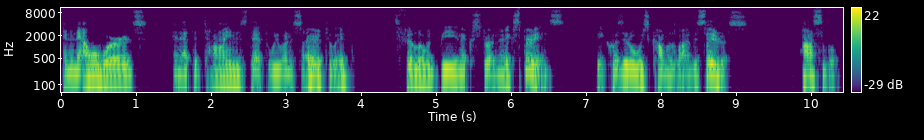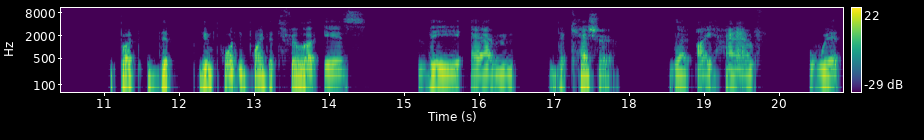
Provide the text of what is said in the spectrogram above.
and in our words, and at the times that we to say to it, tefillah would be an extraordinary experience because it always comes with of Isiris. Possible. But the the important point of tefillah is the um, the kesher that I have with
